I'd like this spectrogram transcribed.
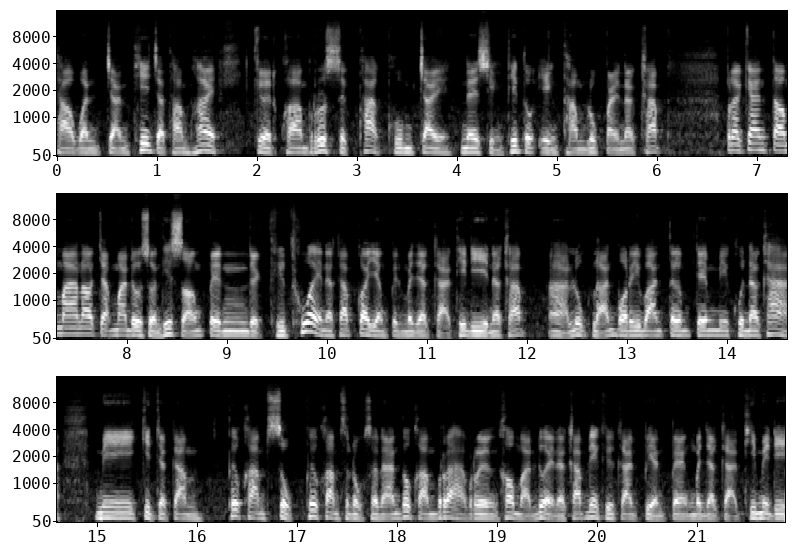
ชาววันจันทร์ที่จะทำให้เกิดความรู้สึกภาคภูมิใจในสิ่งที่ตัวเองทำลงไปนะครับ ประการต่อมาเราจะมาดูส่วนที่ 2 เป็นเด็กถือถ้วยนะครับ ก็ยังเป็นบรรยากาศที่ดีนะครับลูกหลานบริวารเติมเต็มมีคุณค่า มีกิจกรรมเพื่อความสุข เพื่อความสนุกสนานเพื่อความร่าเริงเข้ามาด้วยนะครับ นี่คือการเปลี่ยนแปลงบรรยากาศที่ไม่ดี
